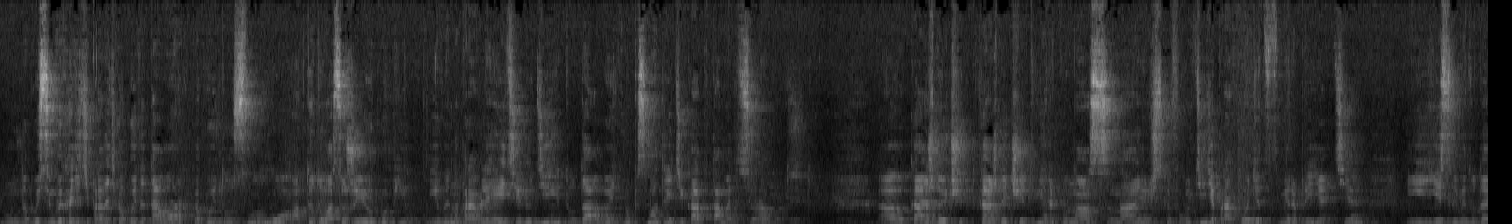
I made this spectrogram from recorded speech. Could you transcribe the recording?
ну, допустим, вы хотите продать какой-то товар, какую-то услугу, а кто-то у вас уже ее купил. И вы направляете людей туда, говорите, ну посмотрите, как там это все работает. Э, каждую, каждый четверг у нас на юридическом факультете проходит мероприятие, и если вы туда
